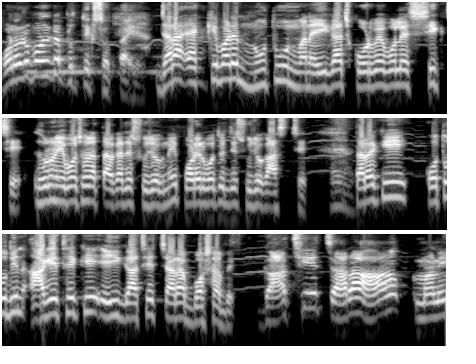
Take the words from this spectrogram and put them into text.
পনেরো পনেরোটা প্রত্যেক সপ্তাহে। যারা একেবারে নতুন মানে এই গাছ করবে বলে শিখছে ধরুন এবছর আর তার কাছে সুযোগ নেই পরের বছর যে সুযোগ আসছে হ্যাঁ। তারা কি কতদিন আগে থেকে এই গাছের চারা বসাবে? গাছে চারা মানে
